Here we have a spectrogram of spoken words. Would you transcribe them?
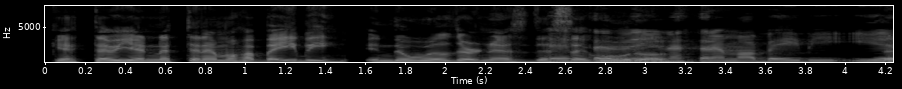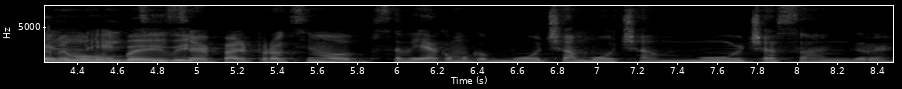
que este viernes tenemos a Baby in the Wilderness, de este seguro. Este viernes tenemos a Baby. Y tenemos el, un baby. teaser para el próximo se veía como que mucha, mucha, mucha sangre.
